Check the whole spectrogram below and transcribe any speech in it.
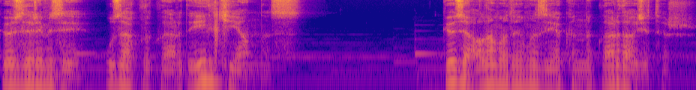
Gözlerimizi uzaklıklar değil ki yalnız. Göze alamadığımız yakınlıklar da acıtır.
